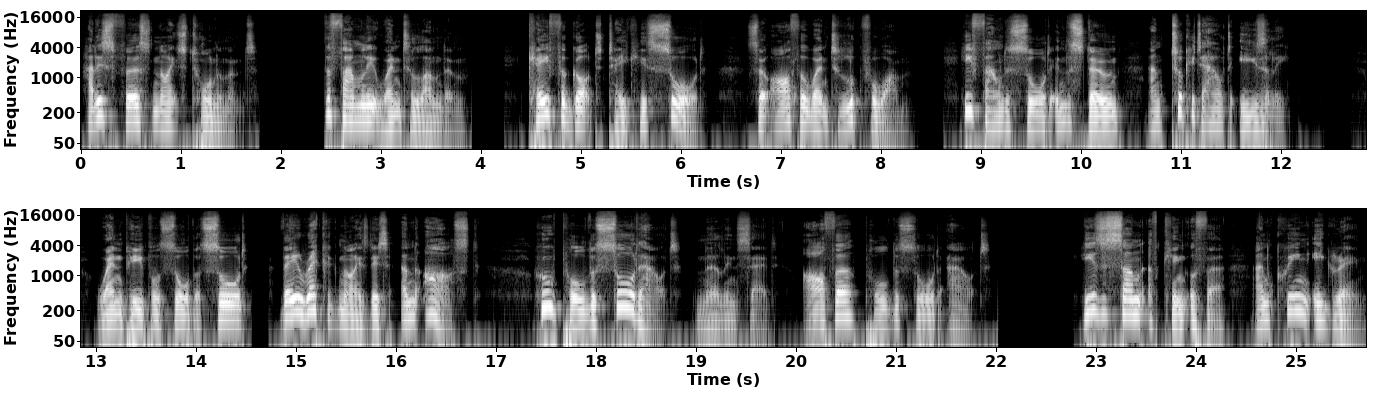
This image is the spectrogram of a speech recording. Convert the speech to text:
had his first knight's tournament. The family went to London. Kay forgot to take his sword, so Arthur went to look for one. He found a sword in the stone and took it out easily. When people saw the sword, they recognized it and asked, Who pulled the sword out? Merlin said. Arthur pulled the sword out. He is a son of King Uther and Queen Igraine.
